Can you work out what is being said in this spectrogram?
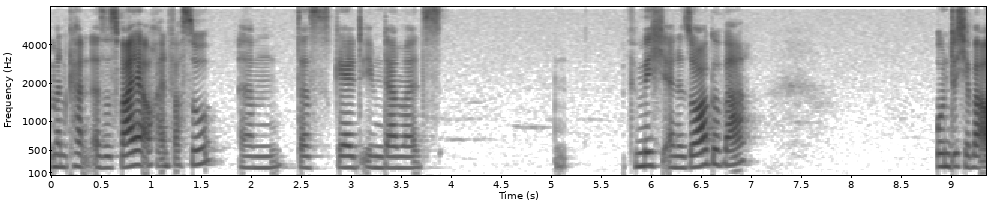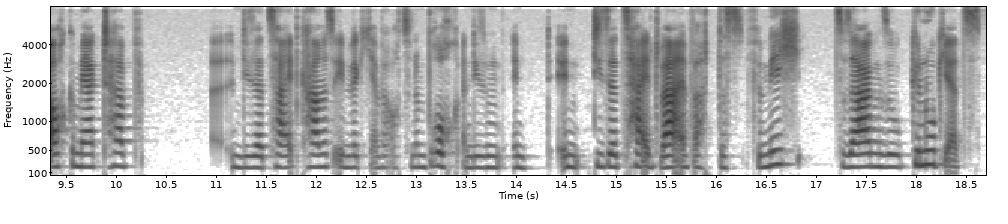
man kann, also es war ja auch einfach so, ähm, dass Geld eben damals für mich eine Sorge war. Und ich aber auch gemerkt habe, in dieser Zeit kam es eben wirklich einfach auch zu einem Bruch. In, diesem, in, in dieser Zeit war einfach das für mich zu sagen, so genug jetzt.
